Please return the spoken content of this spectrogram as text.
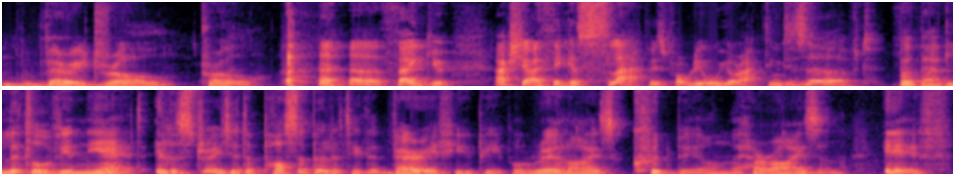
Very droll, Prole. Thank you. Actually, I think a slap is probably all your acting deserved. But that little vignette illustrated a possibility that very few people realise could be on the horizon if,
